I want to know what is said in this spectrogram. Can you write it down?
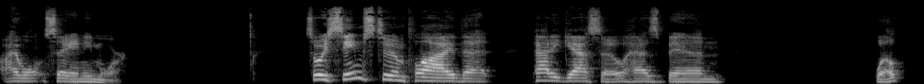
I won't say any more. So he seems to imply that Patty Gasso has been, well,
